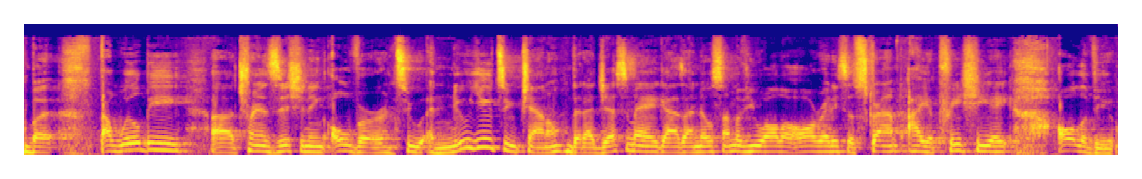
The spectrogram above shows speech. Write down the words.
but I will be uh, transitioning over to a new YouTube channel that I just made, guys. I know some of you all are already subscribed. I appreciate all of you,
